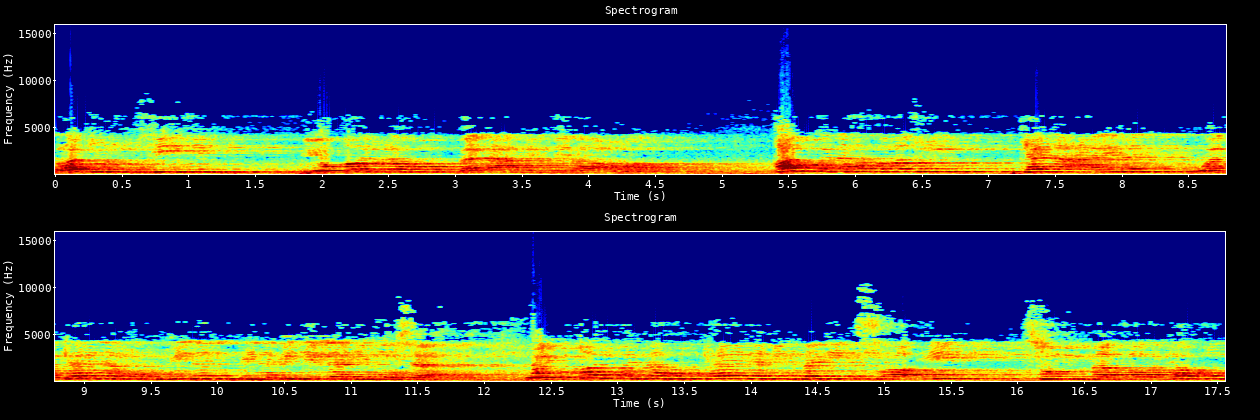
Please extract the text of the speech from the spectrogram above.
رجل فيهم يقال له بلعم بن قالوا أن هذا الرجل كان عالما ويقال أنه كان من بني إسرائيل ثم تركهم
